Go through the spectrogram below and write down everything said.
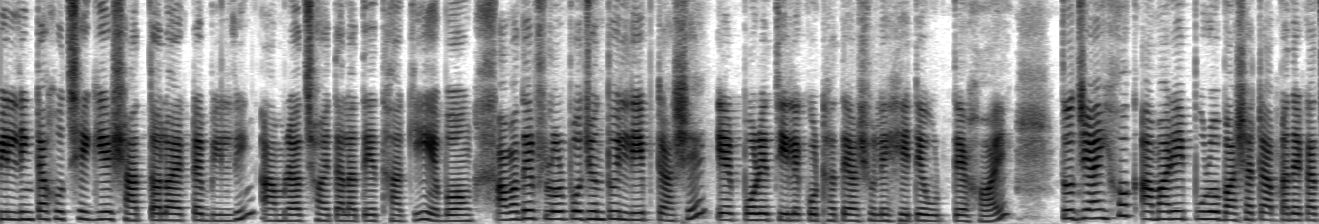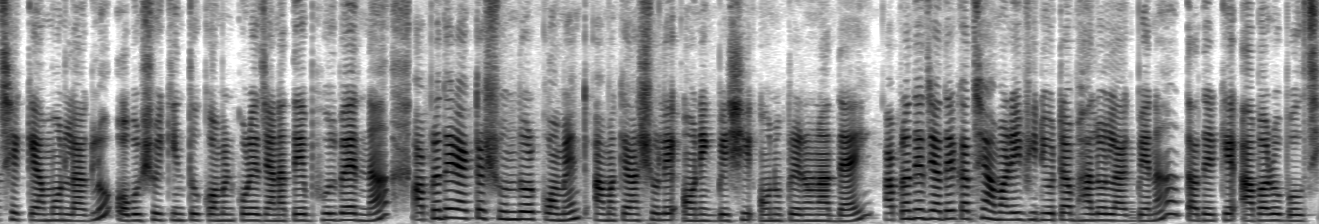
বিল্ডিংটা হচ্ছে গিয়ে সাততলা একটা বিল্ডিং। আমরা ছয়তলাতে থাকি এবং আমাদের ফ্লোর পর্যন্তই লিফট আসে। এরপরে চিলে কোঠাতে আসলে হেঁটে উঠতে হয়। তো যাই হোক, আমার এই পুরো বাসাটা আপনাদের কাছে কেমন লাগল অবশ্যই কিন্তু কমেন্ট করে জানাতে ভুলবেন না। আপনাদের একটা সুন্দর কমেন্ট আমাকে আসলে অনেক বেশি অনুপ্রেরণা দেয়। আপনাদের যাদের কাছে আমার এই ভিডিওটা ভালো লাগবে না, তাদেরকে আবারও বলছি,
